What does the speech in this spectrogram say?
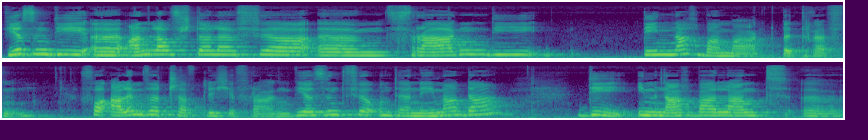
Wir sind die äh, Anlaufstelle für ähm, Fragen, die den Nachbarmarkt betreffen, vor allem wirtschaftliche Fragen. Wir sind für Unternehmer da, die im Nachbarland äh,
